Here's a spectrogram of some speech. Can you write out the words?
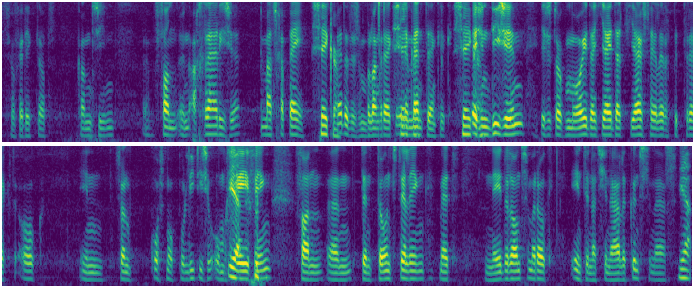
zover ik dat kan zien, van een agrarische maatschappij. Zeker, dat is een belangrijk Zeker. element, denk ik. zeker. Dus in die zin is het ook mooi dat jij dat juist heel erg betrekt, ook in zo'n cosmopolitische omgeving van een tentoonstelling met Nederlandse, maar ook internationale kunstenaars. Ja,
